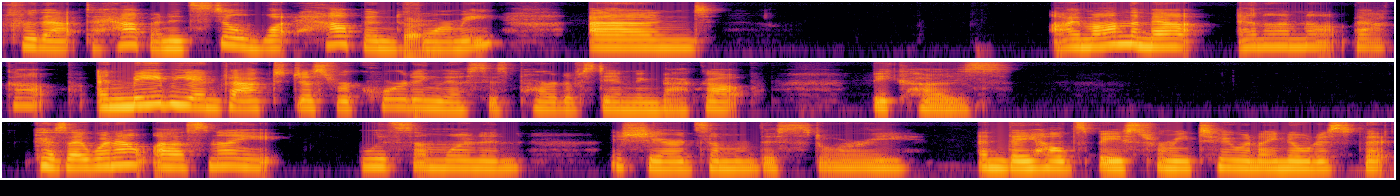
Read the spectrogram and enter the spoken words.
for that to happen. It's still what happened Right. for me. And I'm on the mat and I'm not back up. And maybe, in fact, just recording this is part of standing back up because because I went out last night with someone and I shared some of this story and they held space for me too and I noticed that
